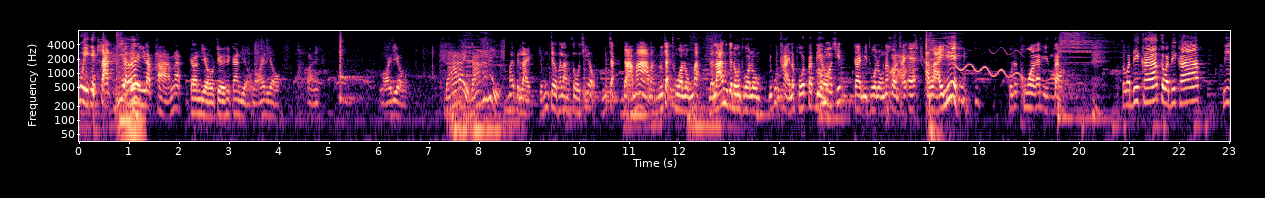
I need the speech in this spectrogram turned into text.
กูอีกไอ้สัตว์เฮียไม่เฮ้ยมีหลักฐานน่ะ ก้านเดียวเจอแค่ก้านเดียวร้อยเดียวไป ร้อยเดียว ได้ได้ไม่เป็นไร เดี๋ยวมึงเจอพลังโซเชียล รู้จักดราม่าป่ะ รู้จักทัวร์ลงป่ะเดี๋ยวร้านมึงจะโดนทัวร์ลงเดี๋ยวกูถ่ายแล้วโพสต์แป๊บเดียวหมอชิตใช่มีทัวร์ลงนครชัยแอะอะไร คนละทัวร์กันอีกสัตว์สวัสดีครับ สวัสดีครับ นี่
